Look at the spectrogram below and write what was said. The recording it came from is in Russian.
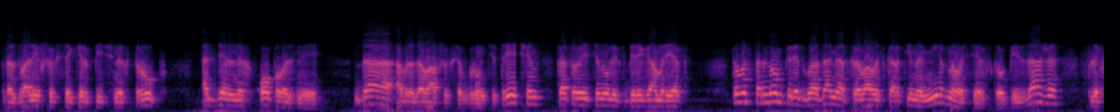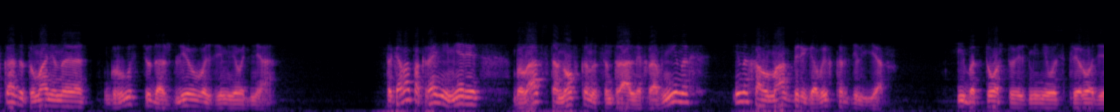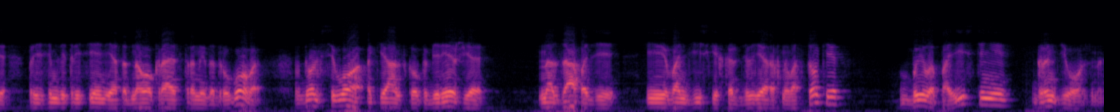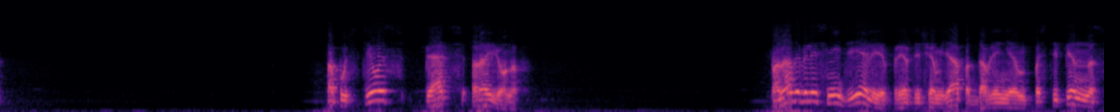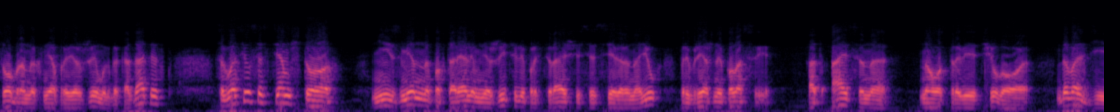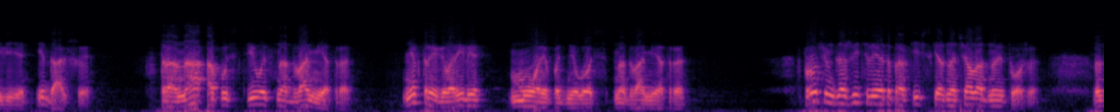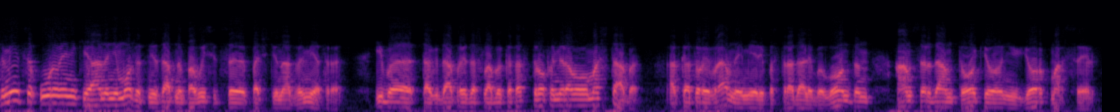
развалившихся кирпичных труб, отдельных ополозней, да образовавшихся в грунте тречин, которые тянулись к берегам рек, то в остальном перед глазами открывалась картина мирного сельского пейзажа, слегка затуманенная грустью дождливого зимнего дня. Такова, по крайней мере, была обстановка на центральных равнинах и на холмах береговых кордильер. Ибо то, что изменилось в природе при землетрясении от одного края страны до другого, вдоль всего океанского побережья на западе и в Андийских кордильерах на востоке, было поистине грандиозно. Опустилось пять районов. Понадобились недели, прежде чем я, под давлением постепенно собранных неопровержимых доказательств, согласился с тем, что неизменно повторяли мне жители, простирающиеся с севера на юг прибрежной полосы, от Айсена на острове Чилоа до Вальдивии и дальше. Страна опустилась на 2 метра. Некоторые говорили море поднялось на 2 метра. Впрочем, для жителей это практически означало одно и то же. Разумеется, уровень океана не может внезапно повыситься почти на 2 метра, ибо тогда произошла бы катастрофа мирового масштаба, от которой в равной мере пострадали бы Лондон, Амстердам, Токио, Нью-Йорк, Марсель.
